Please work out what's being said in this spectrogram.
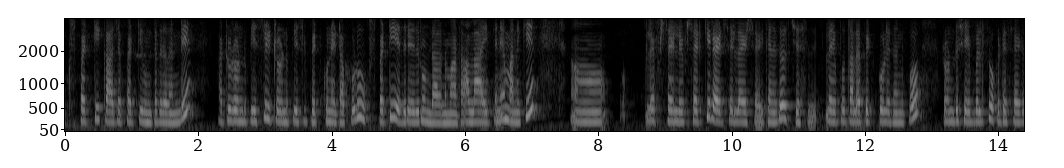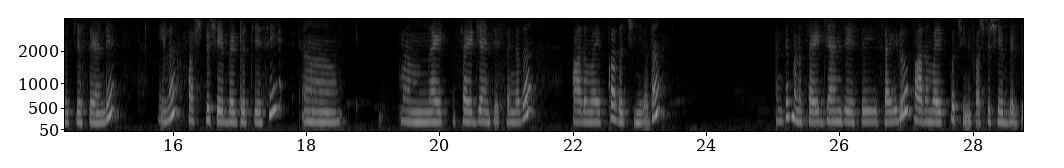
ఉక్స్ పట్టి కాజ పట్టి ఉంటుంది కదండి. అటు రెండు పీసులు ఇటు రెండు పీసులు పెట్టుకునేటప్పుడు ఉక్స్ పట్టి ఎదురెదురు ఉండాలన్నమాట. అలా అయితేనే మనకి లెఫ్ట్ సైడ్ లెఫ్ట్ సైడ్కి రైట్ సైడ్ రైట్ సైడ్కి అనేది వచ్చేస్తుంది. లేకపోతే అలా పెట్టుకోలేదనుకో రెండు షేప్ బెల్ట్స్ ఒకటే సైడ్ వచ్చేస్తాయండి. ఇలా ఫస్ట్ షేప్ బెల్ట్ వచ్చేసి మనం నైట్ సైడ్ జాయిన్స్ ఇస్తాం కదా పాదం వైపుకి అది వచ్చింది కదా. అంటే మనం సైడ్ జాయిన్ చేసే సైడు పాదం వైపుకి వచ్చింది ఫస్ట్ షేప్ బెల్ట్.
